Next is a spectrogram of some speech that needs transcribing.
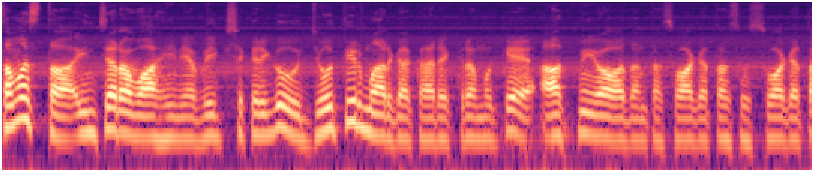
ಸಮಸ್ತ ಇಂಚರ ವಾಹಿನಿಯ ವೀಕ್ಷಕರಿಗೂ ಜ್ಯೋತಿರ್ಮಾರ್ಗ ಕಾರ್ಯಕ್ರಮಕ್ಕೆ ಆತ್ಮೀಯವಾದಂಥ ಸ್ವಾಗತ ಸುಸ್ವಾಗತ.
